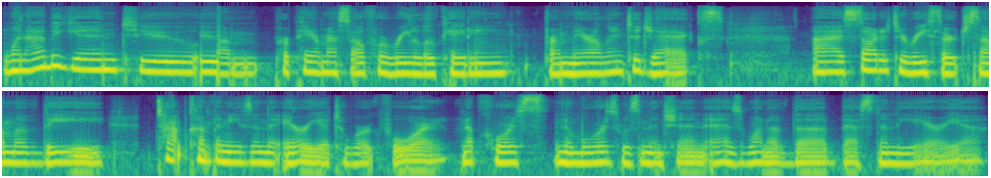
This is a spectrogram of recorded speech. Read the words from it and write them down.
When I began to um, prepare myself for relocating from Maryland to Jax, I started to research some of the top companies in the area to work for. And of course, Nemours was mentioned as one of the best in the area.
